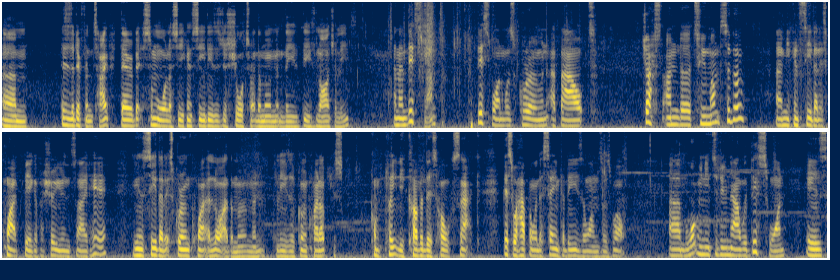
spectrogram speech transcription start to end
Um, this is a different type. They're a bit smaller, so you can see these are just shorter at the moment, these, these larger leaves. And then this one, this one was grown about just under two months ago. Um, you can see that it's quite big. If I show you inside here, you can see that it's grown quite a lot at the moment. The leaves have grown quite up. It's completely covered this whole sack. This will happen with the same for these ones as well. Um, what we need to do now with this one is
